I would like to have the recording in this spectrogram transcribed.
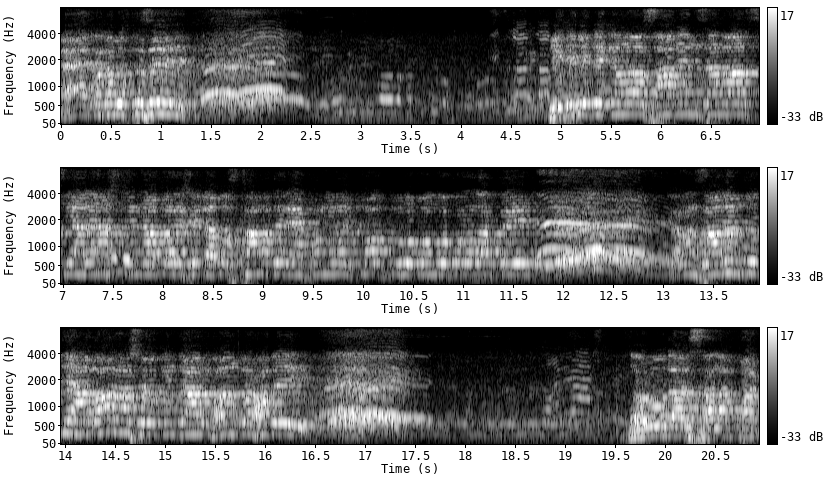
হ্যাঁ কথা বুঝতেছে পৃথিবীতে চেয়ারে আসতে না পারে, সে ব্যবস্থা আমাদের এখনই ওই পথগুলো বন্ধ করা লাগবে। কারণ জালেম যদি আবার কিন্তু আর ভয়ঙ্কর হবে। সালাম পাঠ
